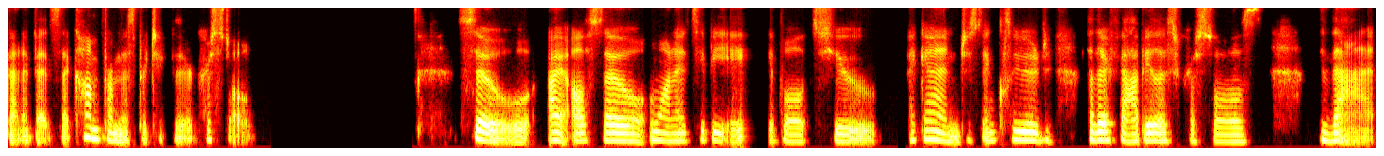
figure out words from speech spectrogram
benefits that come from this particular crystal. So I also wanted to be able to, again, just include other fabulous crystals that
